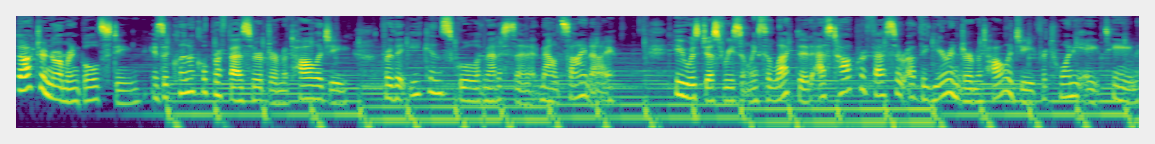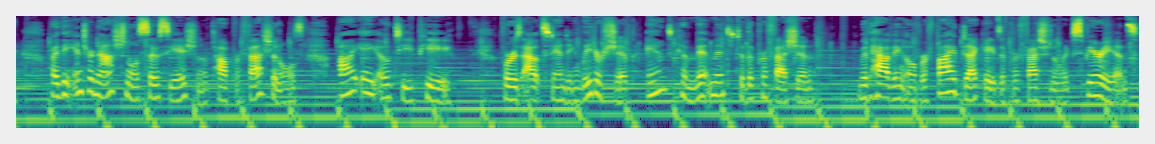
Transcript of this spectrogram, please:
Dr. Norman Goldstein is a clinical professor of dermatology for the Icahn School of Medicine at Mount Sinai. He was just recently selected as Top Professor of the Year in Dermatology for 2018 by the International Association of Top Professionals, IAOTP, for his outstanding leadership and commitment to the profession. With having over five decades of professional experience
